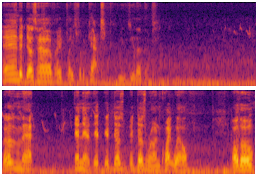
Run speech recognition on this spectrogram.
And it does have a place for the cat. You can see that there. But other than that, and it, it, does it does run quite well. Although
